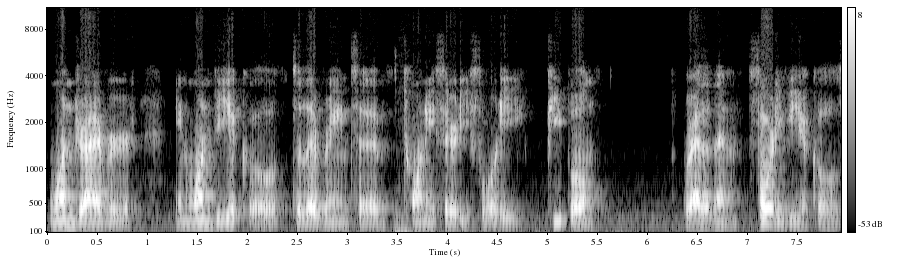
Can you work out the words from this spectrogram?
one driver in one vehicle delivering to 20, 30, 40 people rather than 40 vehicles,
